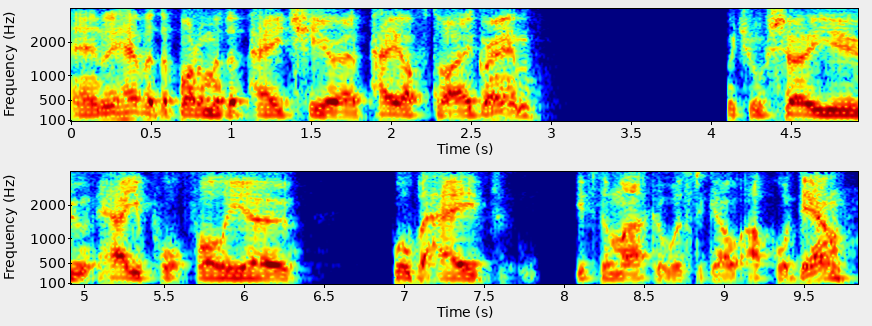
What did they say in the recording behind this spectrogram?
And we have at the bottom of the page here a payoff diagram, which will show you how your portfolio will behave if the market was to go up or down.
